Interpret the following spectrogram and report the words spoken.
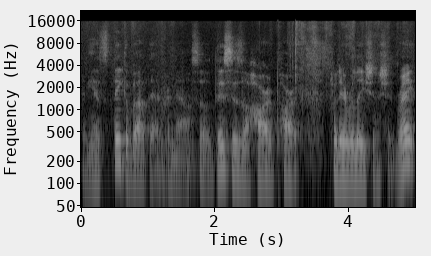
And he has to think about that for now. So this is a hard part for their relationship, right?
